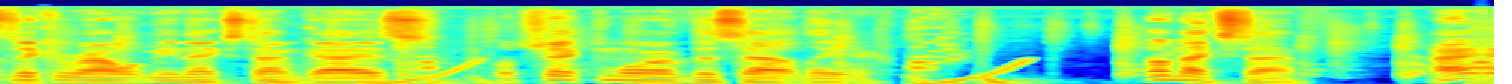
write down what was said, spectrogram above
stick around with me next time, guys. We'll check more of this out later. Till next time. Alright?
